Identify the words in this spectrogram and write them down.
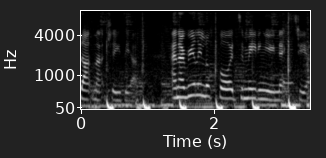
that much easier and I really look forward to meeting you next year.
